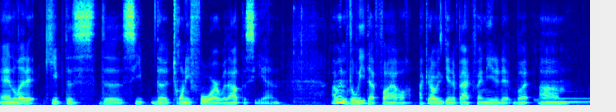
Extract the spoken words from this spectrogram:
and let it keep this the C the 24 without the cn. I'm going to delete that file. I could always get it back if I needed it, but um,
